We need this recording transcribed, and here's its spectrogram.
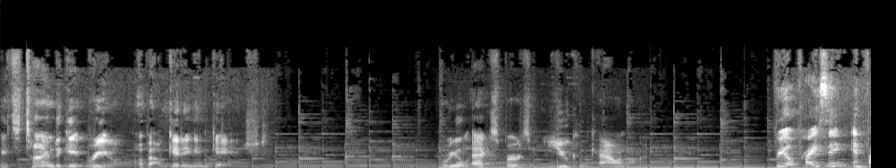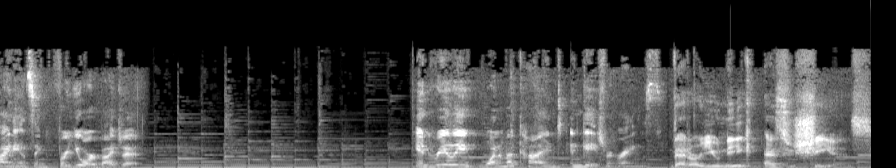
It's time to get real about getting engaged. Real experts you can count on. Real pricing and financing for your budget. And really one of a kind engagement rings. That are unique as she is.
